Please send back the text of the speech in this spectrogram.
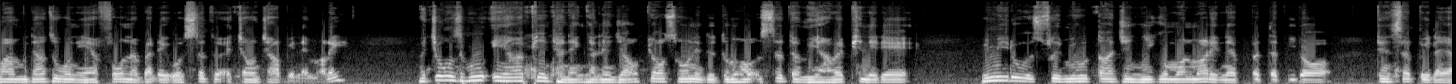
မှန်မိသားစုဝင်တွေရဲ့ဖုန်းနံပါတ်တွေကိုဆက်သွယ်အကြောင်းကြားပေးနိုင်ပါလေ မကြုံစဘူးအင်အားပြင်းထန်တဲ့ငလင်ကြောင့်ပျောက်ဆုံးနေသူတို့မဟုတ်အဆက်အသွယ်မရပဲဖြစ်နေတဲ့မိမိတို့ဆွေမျိုးသားချင်းညီကိုမောင်နှမတွေနဲ့ပတ်သက်ပြီးတော့တင်ဆက်ပေးလိုက်ရ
